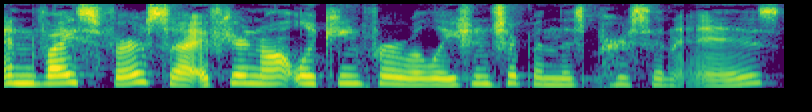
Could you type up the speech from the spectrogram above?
And vice versa, if you're not looking for a relationship and this person is,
